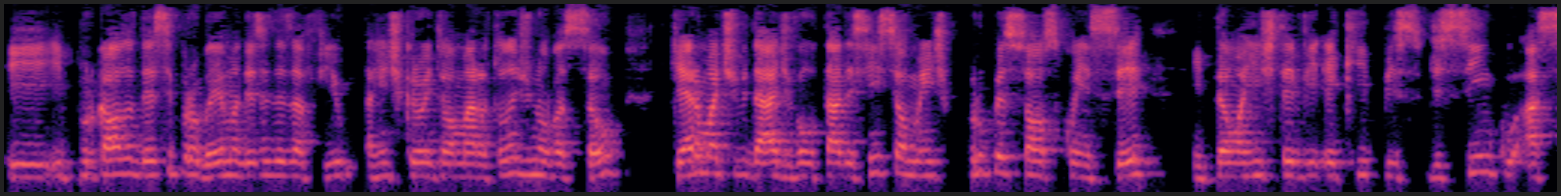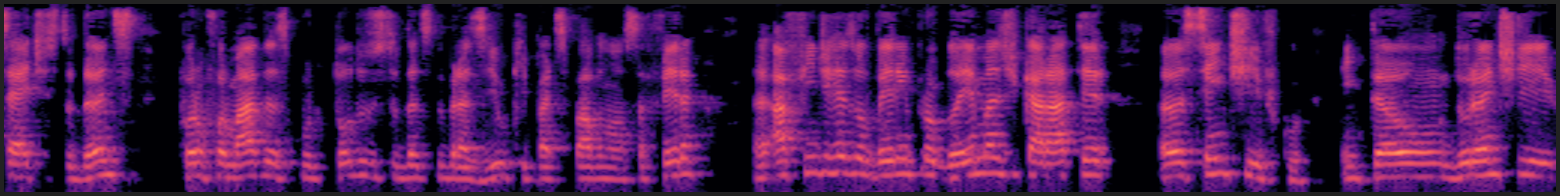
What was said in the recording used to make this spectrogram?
E, e, por causa desse problema, desse desafio, a gente criou então a Maratona de Inovação, que era uma atividade voltada essencialmente para o pessoal se conhecer. Então, a gente teve equipes de 5 a 7 estudantes, foram formadas por todos os estudantes do Brasil que participavam da nossa feira, a fim de resolverem problemas de caráter uh, científico. Então, durante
